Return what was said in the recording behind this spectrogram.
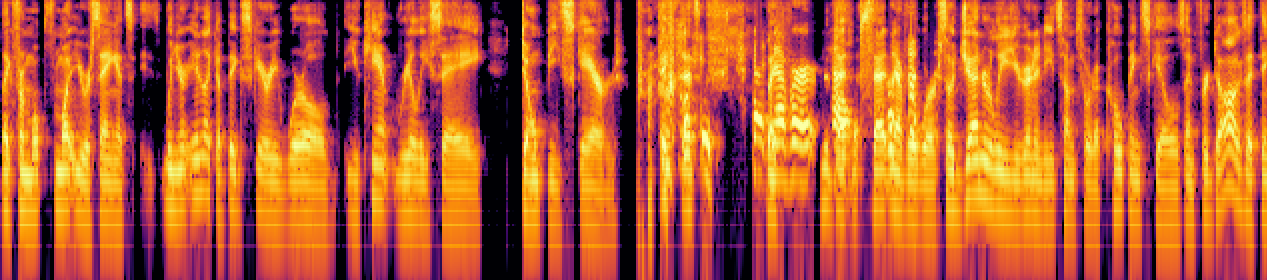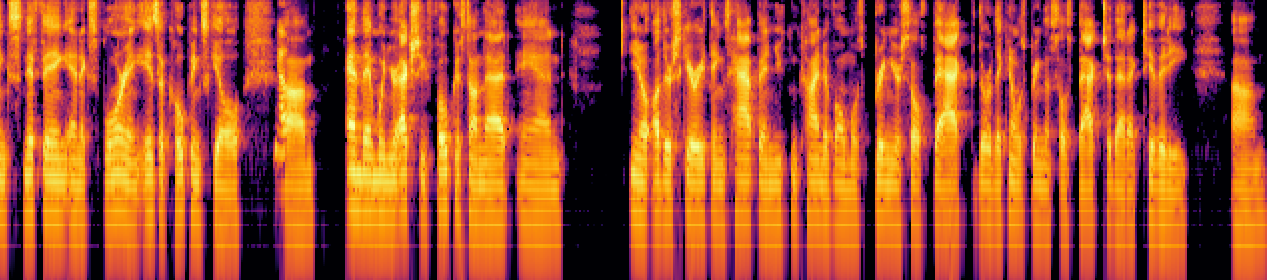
like from from what you were saying it's when you're in like a big scary world you can't really say don't be scared. Right? That's, that like, never that, that, never works. So generally, you're going to need some sort of coping skills. And for dogs, I think sniffing and exploring is a coping skill. Yep. Um, and then when you're actually focused on that, and you know other scary things happen, you can kind of almost bring yourself back, or they can almost bring themselves back to that activity. Um,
